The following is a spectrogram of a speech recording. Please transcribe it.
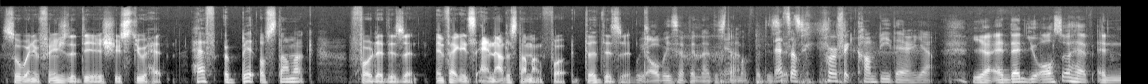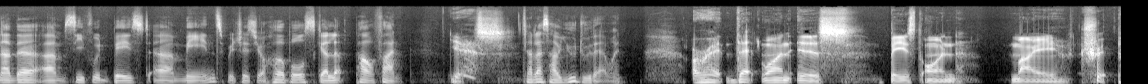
So when you finish the dish, you still had, have a bit of stomach for the dessert. In fact, it's another stomach for the dessert. We always have another Yeah. stomach for desserts. That's a perfect combi there. Yeah. yeah, and then you also have another um, seafood-based uh, mains, which is your herbal scallop pao fan. Yes. Tell us how you do that one. All right, that one is based on my trip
